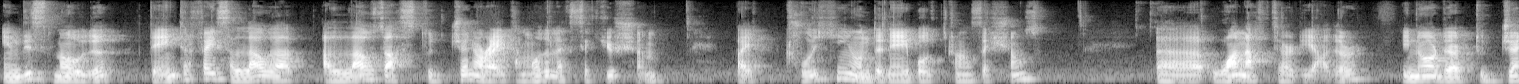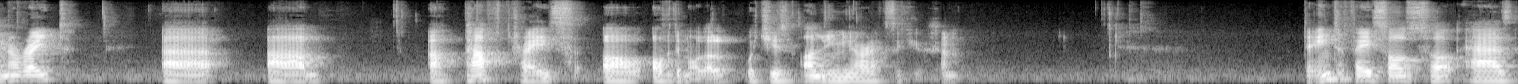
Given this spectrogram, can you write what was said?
In this mode, the interface allow allows us to generate a model execution by clicking on the enabled transitions uh, one after the other in order to generate uh, a, a, path trace of, of the model, which is a linear execution. The interface also has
